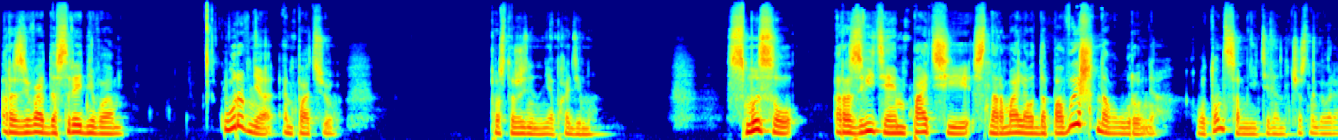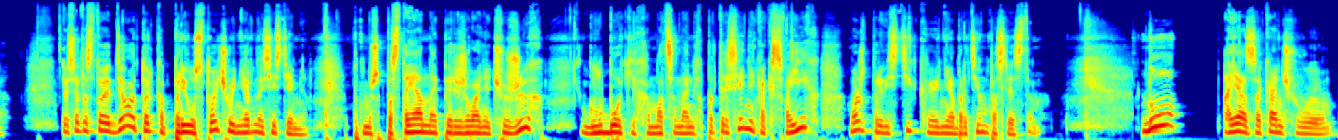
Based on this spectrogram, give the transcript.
развивать до среднего уровня эмпатию просто жизненно необходимо. Смысл развития эмпатии с нормального до повышенного уровня, вот он сомнителен, честно говоря. То есть это стоит делать только при устойчивой нервной системе, потому что постоянное переживание чужих, глубоких эмоциональных потрясений, как своих, может привести к необратимым последствиям. Ну, а я заканчиваю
